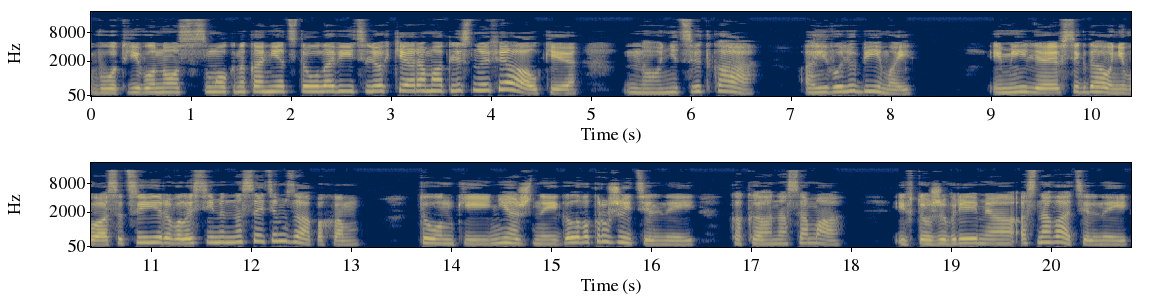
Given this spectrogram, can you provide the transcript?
вот его нос смог наконец-то уловить легкий аромат лесной фиалки, но не цветка, а его любимой. Эмилия всегда у него ассоциировалась именно с этим запахом. Тонкий, нежный, головокружительный, как и она сама, и в то же время основательный,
